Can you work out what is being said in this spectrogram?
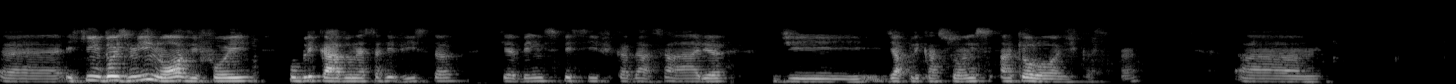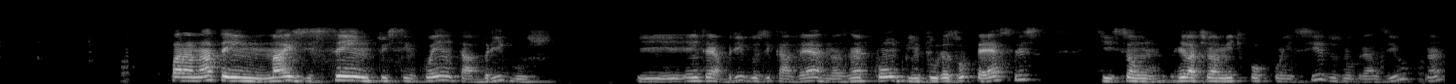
É, e que em 2009 foi publicado nessa revista que é bem específica dessa área de, de aplicações arqueológicas. Né? Ah, Paraná tem mais de 150 abrigos, e entre abrigos e cavernas, né, com pinturas rupestres, que são relativamente pouco conhecidos no Brasil, né?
